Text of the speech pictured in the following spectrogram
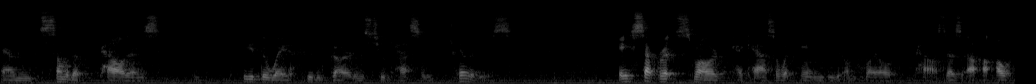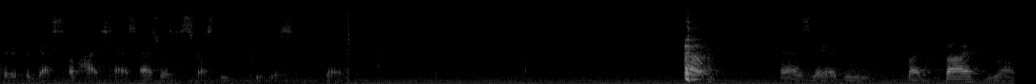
and some of the paladins lead the way through the gardens to Castle Trailedes, a separate, smaller castle within the royal palace, as uh, uh, outfitted for guests of high status, as was discussed the previous day. As they are being led by, you all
